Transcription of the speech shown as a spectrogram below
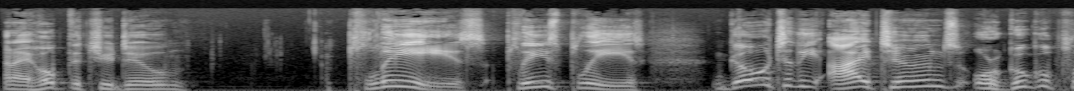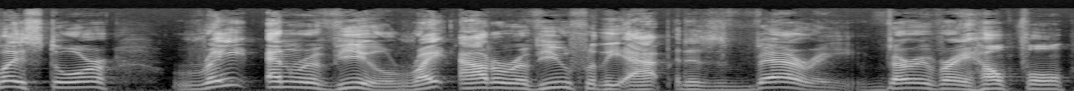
and I hope that you do, please, please, please go to the iTunes or Google Play Store, rate and review. Write out a review for the app. It is very, very, very helpful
